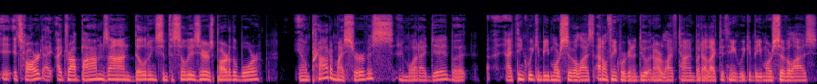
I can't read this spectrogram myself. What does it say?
It, it's hard. I, I dropped bombs on buildings and facilities there as part of the war. You know, I'm proud of my service and what I did, but I think we can be more civilized. I don't think we're going to do it in our lifetime, but I like to think we can be more civilized.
